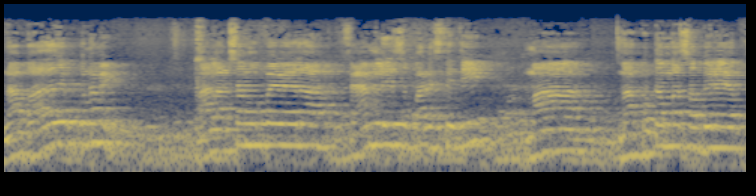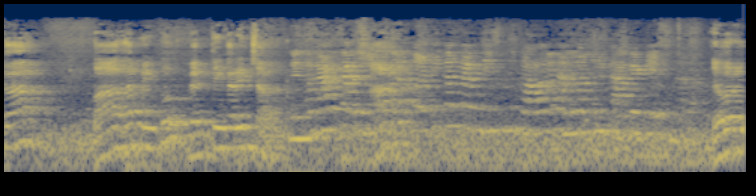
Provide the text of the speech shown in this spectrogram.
నా బాధ చెప్పుకున్నా మీకు. మా లక్ష ముప్పై వేల ఫ్యామిలీస్ పరిస్థితి మా మా కుటుంబ సభ్యుల యొక్క బాధ మీకు వ్యక్తీకరించాలి. ఎవరు?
